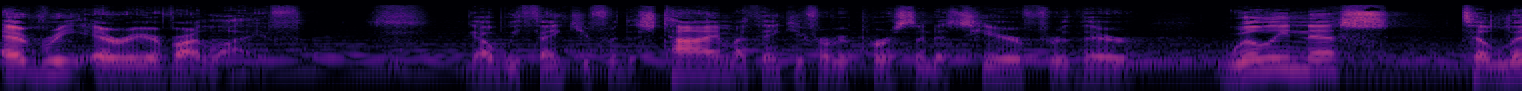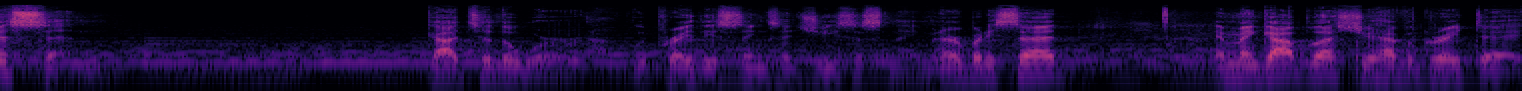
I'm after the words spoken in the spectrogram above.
every area of our life. God, we thank you for this time. I thank you for every person that's here for their willingness to listen, God, to the word. We pray these things in Jesus' name. And everybody said, Amen. God bless you. Have a great day.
